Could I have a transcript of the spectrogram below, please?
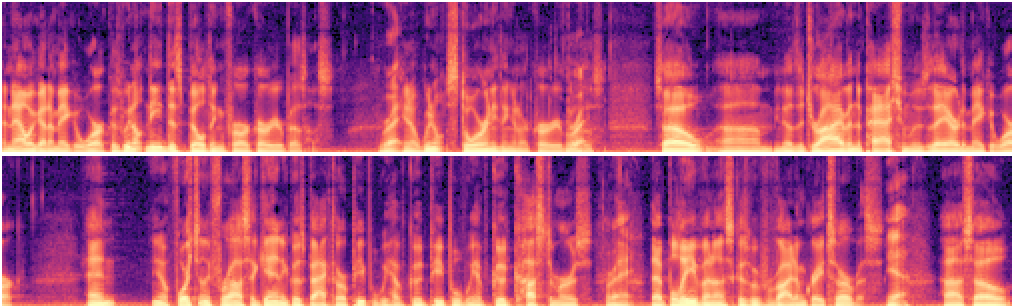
and now we got to make it work because we don't need this building for our courier business. Right. You know, we don't store anything in our courier Right. business. So, um, you know, the drive and the passion was there to make it work. And, you know, fortunately for us, again, it goes back to our people. We have good people. We have good customers right. that believe in us because we provide them great service. Yeah. Uh, so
